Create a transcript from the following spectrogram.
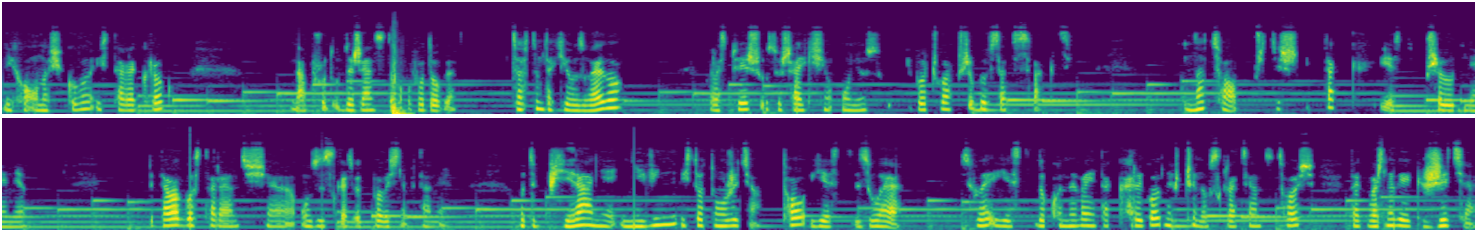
Licho unosi głowę i stawia krok naprzód, uderzając tą o podłogę. Co w tym takiego złego? Po raz pierwszy usłyszała, jak się uniósł i poczuła przypływ satysfakcji. No co, przecież i tak jest przeludnienie. Pytała go, starając się uzyskać odpowiedź na pytanie. Odbieranie niewinnym istotą życia to jest złe. Złe jest dokonywanie tak karygodnych czynów, skracając coś tak ważnego jak życie.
